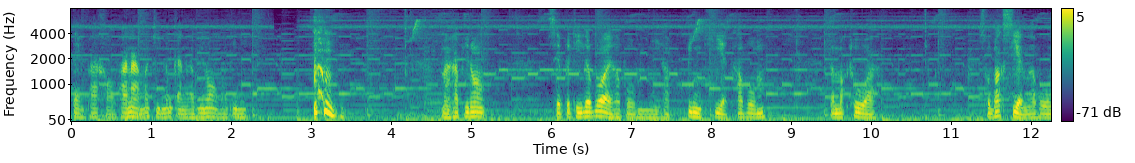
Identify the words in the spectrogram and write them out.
แต่งผ้าเขาวผ้าหน้ามากินน้ำกันครับพี่น้องมาที่นี่มาครับพี่น้อง เสร็จไปทีเรียบร้อยครับผมนี่ครับ ปิ้งเขียดครับผมตำบักถั่วสมพักเสียนครับผม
